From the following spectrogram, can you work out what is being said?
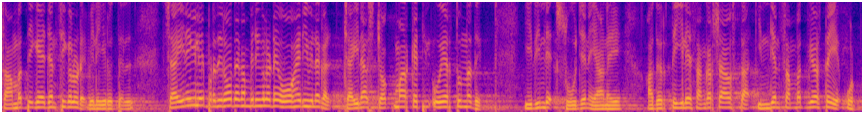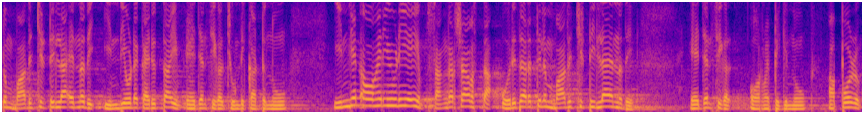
സാമ്പത്തിക ഏജൻസികളുടെ വിലയിരുത്തൽ. ചൈനയിലെ പ്രതിരോധ കമ്പനികളുടെ ഓഹരി വിലകൾ ചൈന സ്റ്റോക്ക് മാർക്കറ്റിൽ ഉയർത്തുന്നത് ഇതിന്റെ സൂചനയാണ്. അതിർത്തിയിലെ സംഘർഷാവസ്ഥ ഇന്ത്യൻ സമ്പദ് വ്യവസ്ഥയെ ഒട്ടും ബാധിച്ചിട്ടില്ല എന്നത് ഇന്ത്യയുടെ കരുത്തായും ഏജൻസികൾ ചൂണ്ടിക്കാട്ടുന്നു. ഇന്ത്യൻ ഓഹരി വിപണിയെയും സംഘർഷാവസ്ഥ ഒരു തരത്തിലും ബാധിച്ചിട്ടില്ല എന്നത് ഏജൻസികൾ ഓർമ്മിപ്പിക്കുന്നു. അപ്പോഴും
